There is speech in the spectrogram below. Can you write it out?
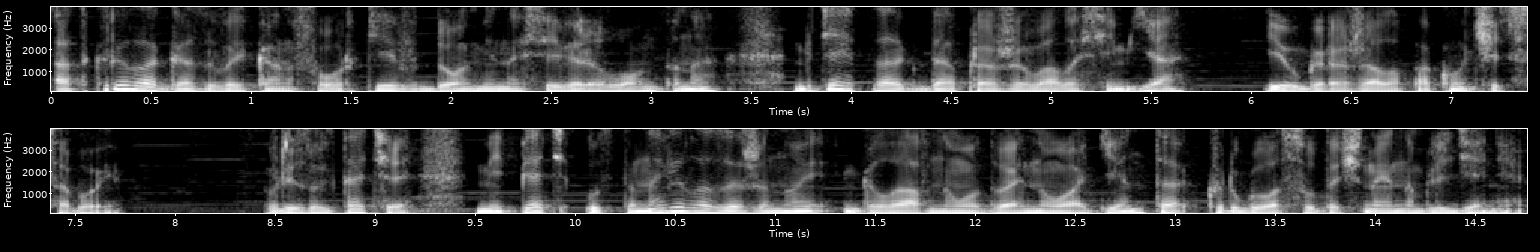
открыла газовые конфорки в доме на севере Лондона, где тогда проживала семья и угрожала покончить с собой. В результате Ми-5 установила за женой главного двойного агента круглосуточное наблюдение.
